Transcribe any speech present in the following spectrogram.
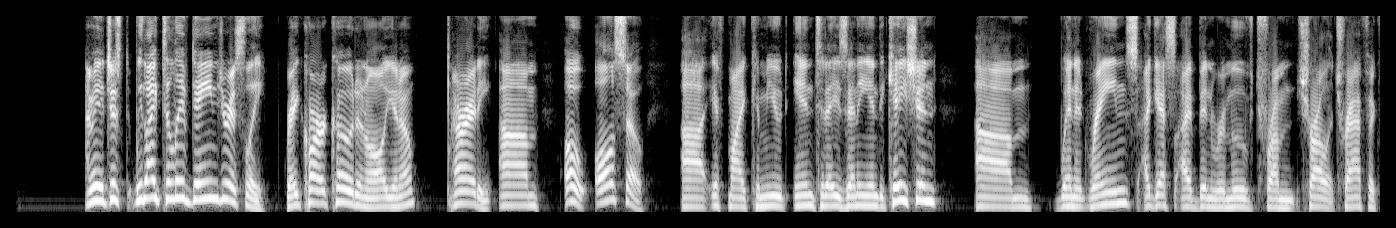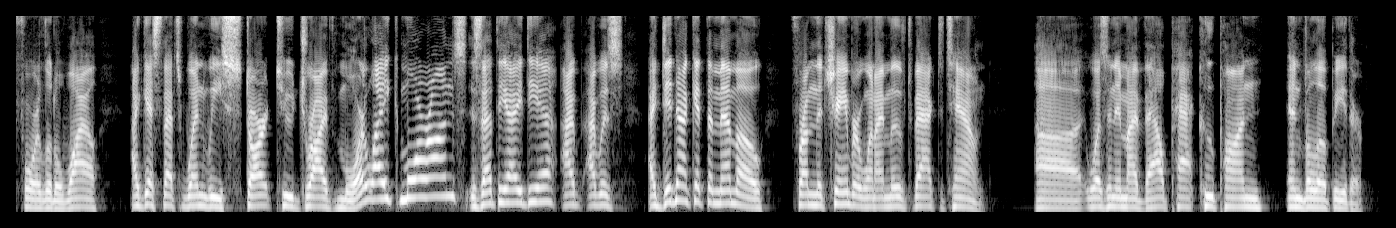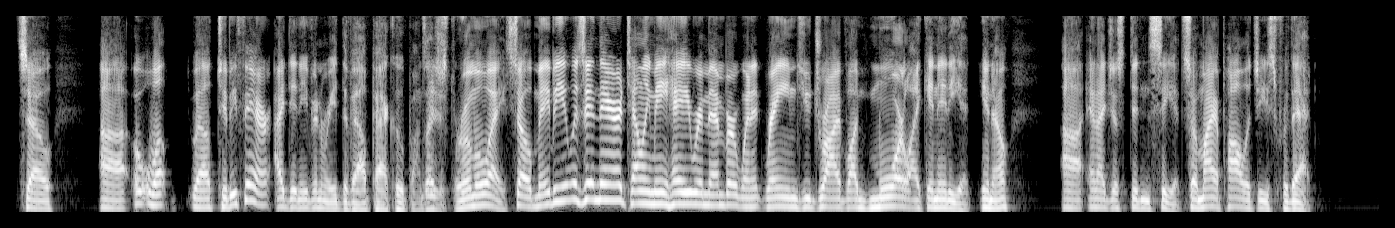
I mean, it just we like to live dangerously. Gray car code and all, you know. Alrighty. Um. Oh, also, uh, if my commute in today's any indication, um, when it rains, I guess I've been removed from Charlotte traffic for a little while. I guess that's when we start to drive more like morons. Is that the idea? I, I was I did not get the memo from the chamber when I moved back to town. Uh, it wasn't in my Valpak coupon envelope either. So, uh, oh, well, well, to be fair, I didn't even read the Valpak coupons. I just threw them away. So maybe it was in there telling me, "Hey, remember when it rains, you drive like more like an idiot," you know. Uh, and I just didn't see it. So my apologies for that.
